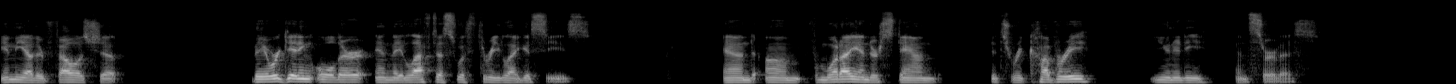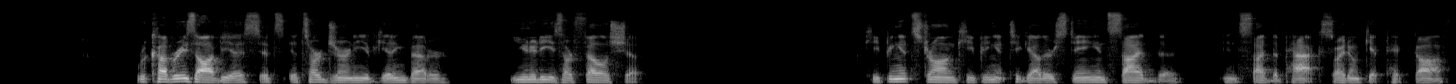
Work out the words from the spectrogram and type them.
in the other fellowship they were getting older and they left us with three legacies and um, from what i understand it's recovery unity and service. Recovery is obvious. It's, it's our journey of getting better. Unity is our fellowship. Keeping it strong, keeping it together, staying inside the inside the pack so I don't get picked off.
